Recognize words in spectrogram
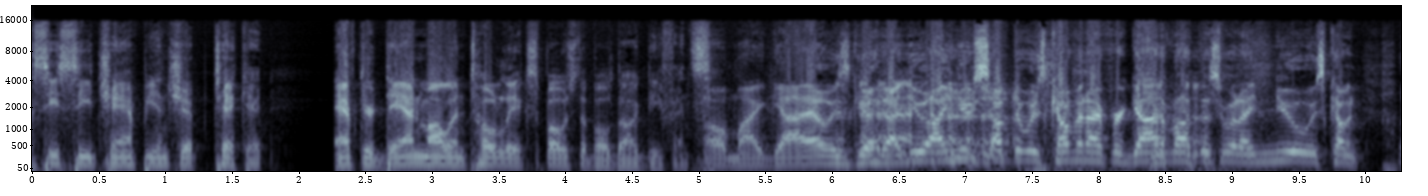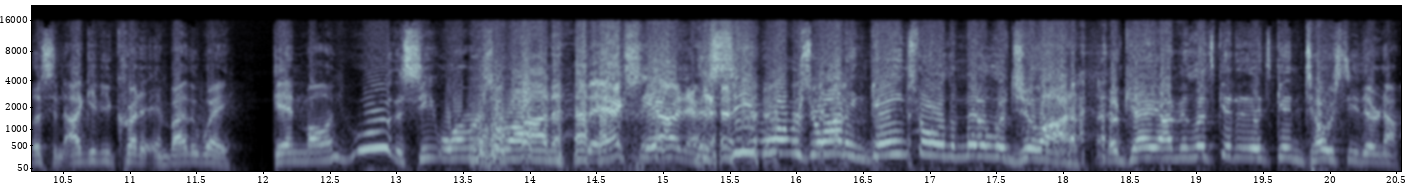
SEC championship ticket after Dan Mullen totally exposed the Bulldog defense? Oh my god, that was good. I knew I knew something was coming. I forgot about this one. I knew it was coming. Listen, I give you credit. And by the way, Dan Mullen, whoo, the seat warmers are on. They actually are. the seat warmers are on in Gainesville in the middle of July. Okay, I mean let's get it. It's getting toasty there now.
